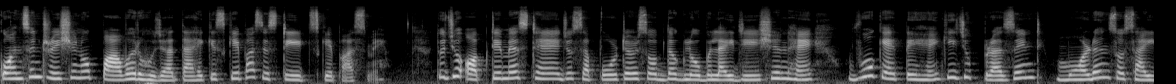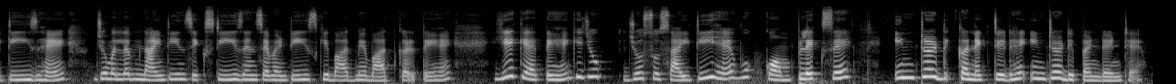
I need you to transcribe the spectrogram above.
कॉन्सेंट्रेशन ऑफ़ पावर हो जाता है किसके पास? स्टेट्स के पास में। तो जो ऑप्टिमिस्ट हैं, जो सपोर्टर्स ऑफ़ द ग्लोबलाइजेशन हैं, वो कहते हैं कि जो प्रेजेंट मॉडर्न सोसाइटीज़ हैं, जो मतलब नाइनटीन सिक्सटीज़ एंड सेवेंटीज़ के बाद में बात करते हैं, ये कहते हैं कि जो जो सोसाइटी है, वो कॉम्प्लेक्स है इंटर कनेक्टेड है इंटरडिपेंडेंट है।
